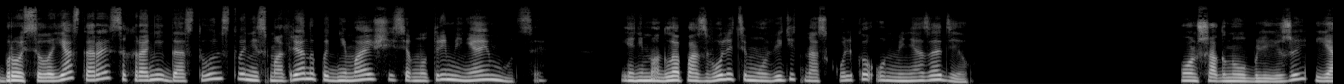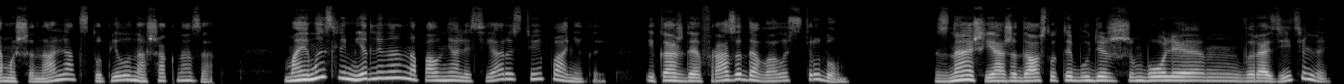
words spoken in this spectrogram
Бросила я, стараясь сохранить достоинство, несмотря на поднимающиеся внутри меня эмоции. Я не могла позволить ему увидеть, насколько он меня задел. Он шагнул ближе, и я машинально отступила на шаг назад. Мои мысли медленно наполнялись яростью и паникой, и каждая фраза давалась с трудом. «Знаешь, я ожидал, что ты будешь более выразительной».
